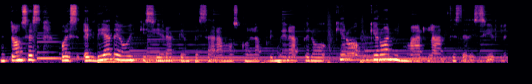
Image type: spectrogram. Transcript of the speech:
Entonces, pues el día de hoy quisiera que empezáramos con la primera, pero quiero, quiero animarla antes de decirle.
